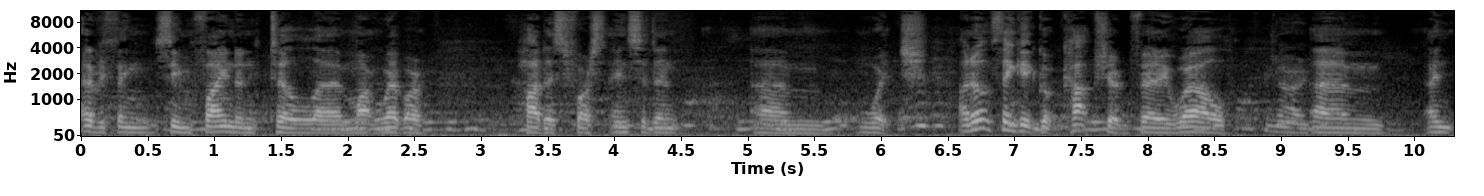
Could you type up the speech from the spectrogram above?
everything seemed fine until uh, Mark Webber had his first incident, um, which I don't think it got captured very well. No. Um, and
